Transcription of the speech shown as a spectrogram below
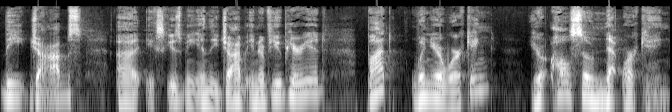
the jobs, uh, excuse me, in the job interview period, but when you're working, you're also networking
